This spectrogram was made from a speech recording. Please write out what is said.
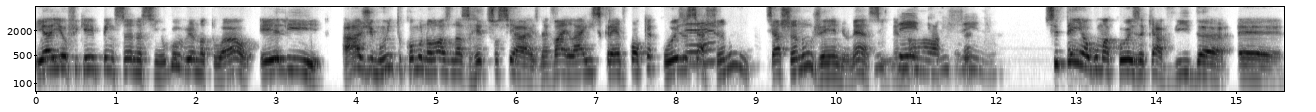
E aí eu fiquei pensando assim, o governo atual, ele age muito como nós nas redes sociais, né? Vai lá e escreve qualquer coisa é. se, achando, se achando um gênio, né? Assim, um né? gênio, Nossa, um né? gênio. Né? Se tem alguma coisa que a vida, é,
